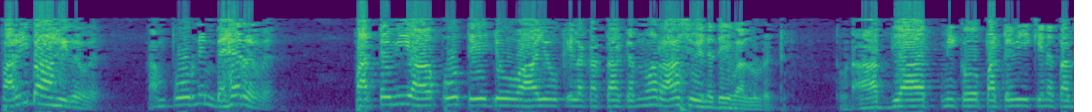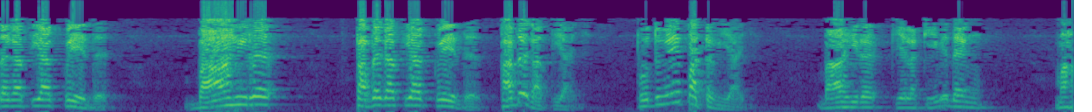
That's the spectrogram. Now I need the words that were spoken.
පරිබාහිරව සම්පූර්ණයෙන් බැහැරව පඨවි ආපෝ තේජෝ වායෝ කියලා කතා කරනවා රාශි වෙන දේවල් වලට. එතකොට ආධ්‍යාත්මිකව පඨවි කියන තද ගතියක් වේද? බාහිර තද ගතියක් වේද? තද ගතියයි. පොදුවේ පඨවියයි. බාහිර කියලා කිව්වේ දැන් මහ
